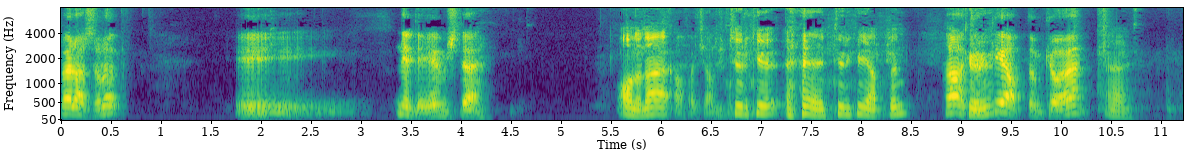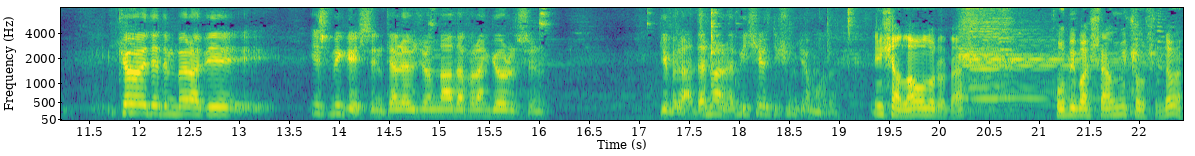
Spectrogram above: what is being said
Velhasılı e, ne diyeyim işte Onu da kafa çalışma. türkü türkü yaptın. Ha Köyü- Türkiye yaptım köye. Evet. Köye dedim böyle bir ismi geçsin, televizyonlarda falan görülsün gibilerden öyle bir şey düşüncem oldu. İnşallah olur o da. Bu bir başlangıç olsun değil mi?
